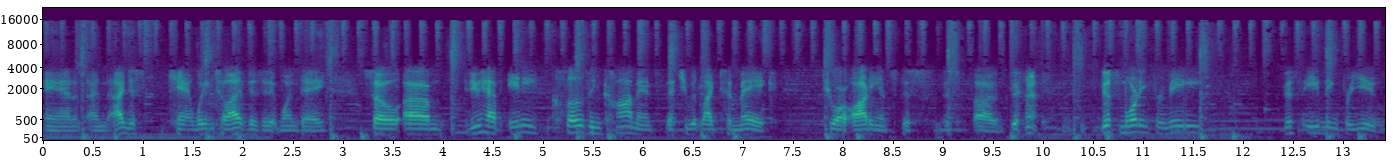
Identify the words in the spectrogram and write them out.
and and I just can't wait until I visit it one day. So, um, do you have any closing comments that you would like to make to our audience this this uh, this morning for me, this evening for you?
